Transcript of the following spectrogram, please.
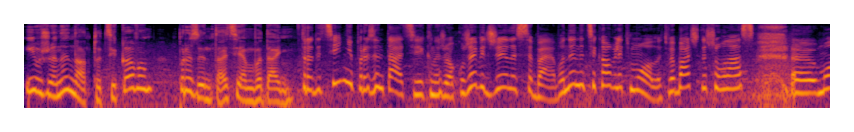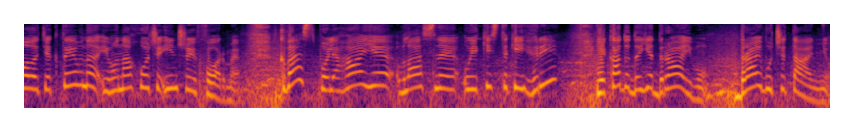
і вже не надто цікавим презентаціям видань. Традиційні презентації книжок вже віджили себе. Вони не цікавлять молодь. Ви бачите, що у нас е, молодь активна і вона хоче іншої форми. Квест полягає власне у якійсь такій грі, яка додає драйву, драйву читанню.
